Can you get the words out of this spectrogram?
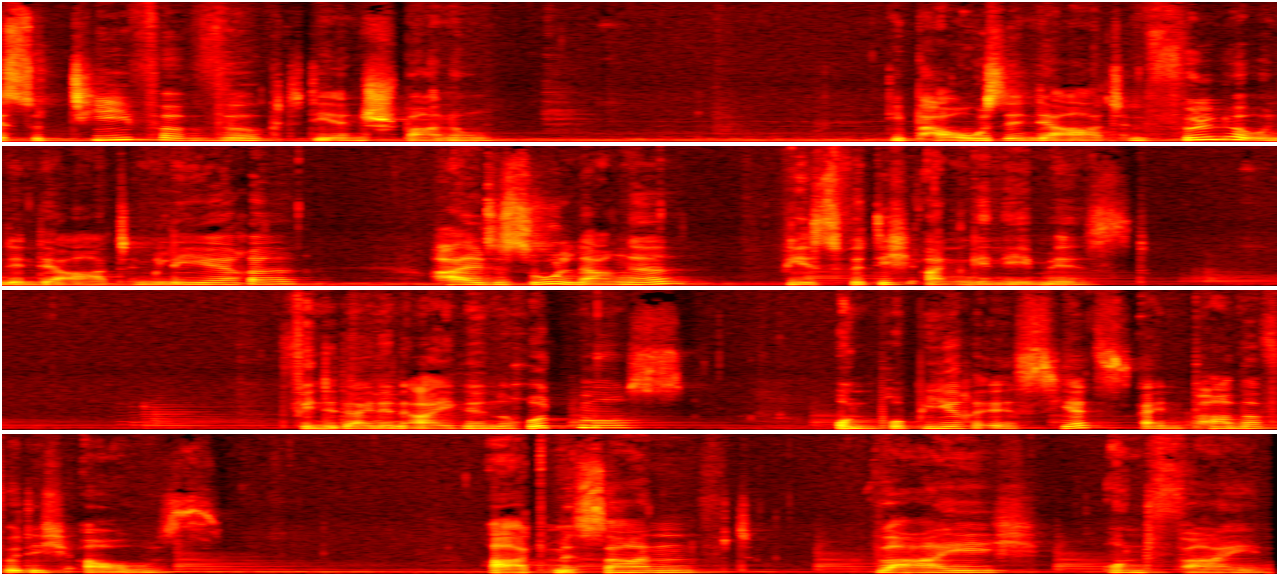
desto tiefer wirkt die Entspannung. Die Pause in der Atemfülle und in der Atemlehre halte so lange, wie es für dich angenehm ist. Finde deinen eigenen Rhythmus und probiere es jetzt ein paar Mal für dich aus. Atme sanft, weich und fein.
